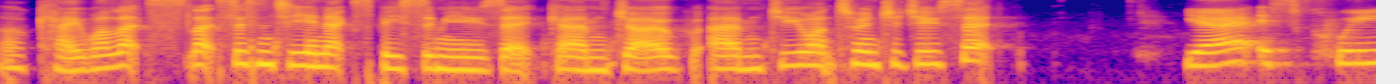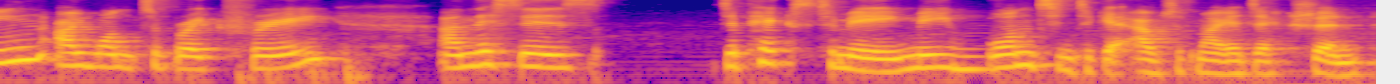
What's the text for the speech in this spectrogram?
Okay, well let's let's listen to your next piece of music, um, Jo. Um, do you want to introduce it? Yeah, it's Queen. I want to break free, and this is depicts to me me wanting to get out of my addiction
